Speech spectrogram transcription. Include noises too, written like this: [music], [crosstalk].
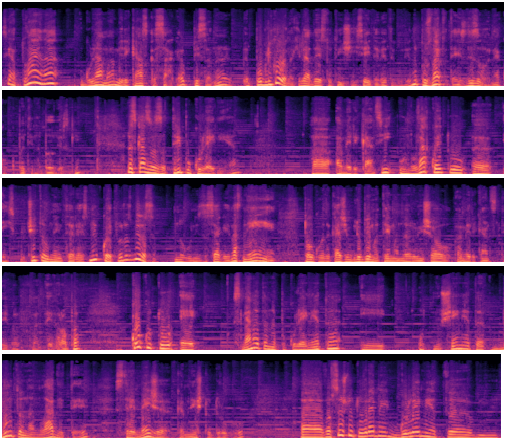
Сега, това е една голяма американска сага, писана, публикувана 1969 година, позната, тя е излизала няколко пъти на български, разказва за три поколения а, американци. Онова, което а, е изключително интересно и което, разбира се, много ни засяга и нас, не е толкова, да кажем, любима тема на Руин Шоу американците в Европа, колкото е смяната на поколенията и отношенията, бунта на младите, стремежа към нещо друго. В същото време големият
